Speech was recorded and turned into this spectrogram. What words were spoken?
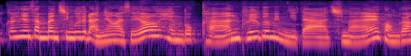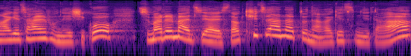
6학년 3반 친구들 안녕하세요. 행복한 불금입니다. 주말 건강하게 잘 보내시고 주말을 맞이해서 퀴즈 하나 또 나가겠습니다.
